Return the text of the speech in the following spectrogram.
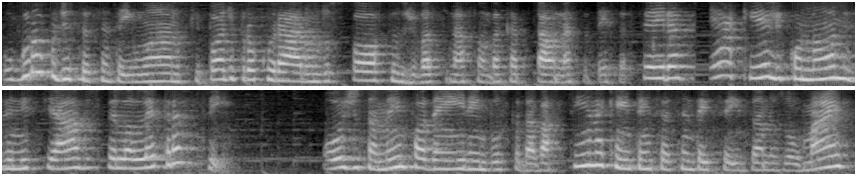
O grupo de 61 anos que pode procurar um dos postos de vacinação da capital nesta terça-feira é aquele com nomes iniciados pela letra C. Hoje também podem ir em busca da vacina quem tem 66 anos ou mais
